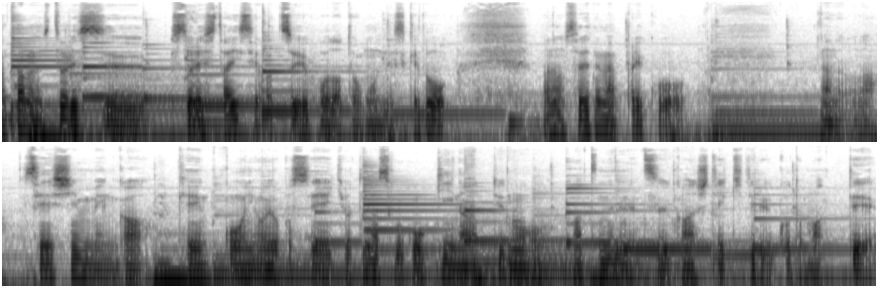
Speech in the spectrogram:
あ、多分ストレスストレス耐性は強い方だと思うんですけど、まあ、でもそれでもやっぱりこうなんだろうな。精神面が健康に及ぼす影響っていうのはすごく大きいなっていうのを、まあ、常々痛感してきてることもあって。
